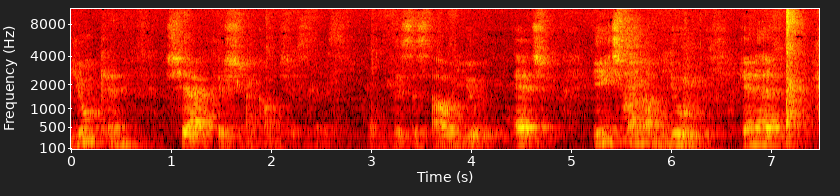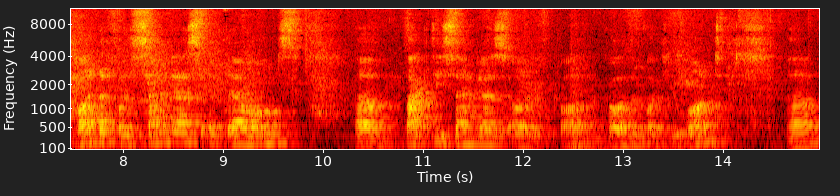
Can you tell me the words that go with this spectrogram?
you can share Krishna consciousness. This is how you, each, each one of you can have wonderful sanghas at their homes, uh, bhakti sanghas, or call, call them what you want. Um,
